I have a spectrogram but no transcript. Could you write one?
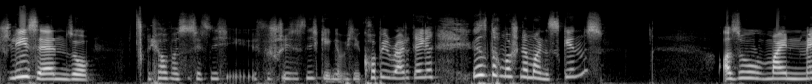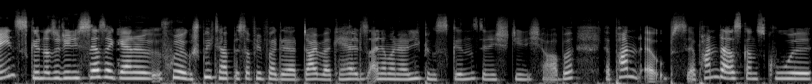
Schließen, so. Ich hoffe, es ist jetzt nicht, ich verstehe es nicht gegen irgendwelche Copyright-Regeln. Hier sind doch mal schnell meine Skins. Also mein Main-Skin, also den ich sehr, sehr gerne früher gespielt habe, ist auf jeden Fall der Diver Held. Das ist einer meiner Lieblingsskins, den ich, den ich habe. Der Panda, äh, ups, der Panda ist ganz cool.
